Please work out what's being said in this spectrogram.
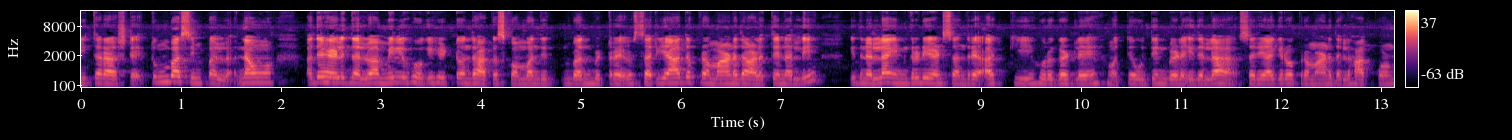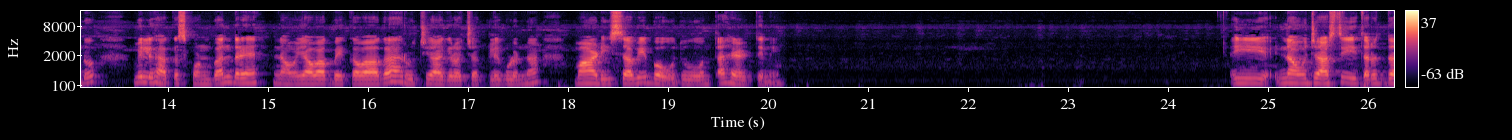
ಈ ಥರ ಅಷ್ಟೇ. ತುಂಬ ಸಿಂಪಲ್. ನಾವು ಅದೇ ಹೇಳಿದ್ನಲ್ವ, ಮಿಲ್ಗೆ ಹೋಗಿ ಹಿಟ್ಟೊಂದು ಹಾಕಿಸ್ಕೊಂಬಂದಿ, ಬಂದುಬಿಟ್ರೆ ಸರಿಯಾದ ಪ್ರಮಾಣದ ಅಳತೆನಲ್ಲಿ ಇದನ್ನೆಲ್ಲ ಇಂಗ್ರೀಡಿಯೆಂಟ್ಸ್ ಅಂದರೆ ಅಕ್ಕಿ, ಹುರುಗಡ್ಲೆ, ಮತ್ತು ಉದ್ದಿನಬೇಳೆ ಇದೆಲ್ಲ ಸರಿಯಾಗಿರೋ ಪ್ರಮಾಣದಲ್ಲಿ ಹಾಕ್ಕೊಂಡು ಮಿಲ್ಗೆ ಹಾಕಿಸ್ಕೊಂಡು ಬಂದರೆ ನಾವು ಯಾವಾಗ ಬೇಕಾವಾಗ ರುಚಿಯಾಗಿರೋ ಚಕ್ಲಿಗಳನ್ನ ಮಾಡಿ ಸವಿಬಹುದು ಅಂತ ಹೇಳ್ತೀನಿ. ಈ ನಾವು ಜಾಸ್ತಿ ಈ ಥರದ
